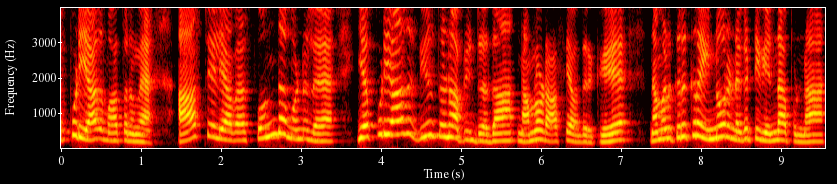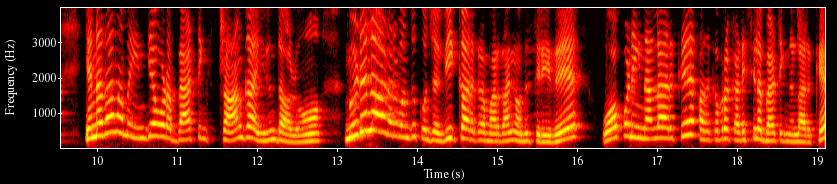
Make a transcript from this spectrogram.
எப்படியாவது மாற்றணுங்க ஆஸ்திரேலியாவை சொந்த மண்ணில் எப்படியாவது வீழ்த்தணும் அப்படின்றது தான் நம்மளோட ஆசையாக வந்திருக்கு. நம்மளுக்கு இருக்கிற இன்னொரு நெகட்டிவ் என்ன அப்படின்னா என்னதான் நம்ம இந்தியாவோட பேட்டிங் ஸ்ட்ராங்காக இருந்தாலும் மிடில் ஆர்டர் வந்து கொஞ்சம் வீக்காக இருக்கிற மாதிரி தாங்க வந்து தெரியுது. ஓப்பனிங் நல்லா இருக்கு அதுக்கப்புறம் கடைசியில் பேட்டிங் நல்லா இருக்கு.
